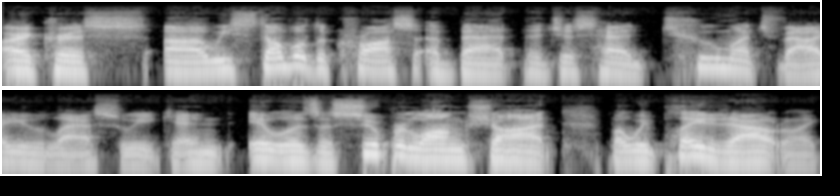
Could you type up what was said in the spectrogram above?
All right, Chris, uh, we stumbled across a bet that just had too much value last week, and it was a super long shot, but we played it out like,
